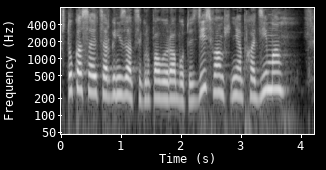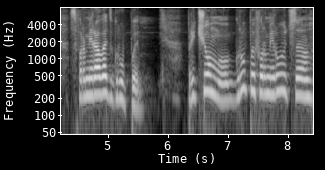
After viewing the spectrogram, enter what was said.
Что касается организации групповой работы, здесь вам необходимо сформировать группы. Причем группы формируются,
